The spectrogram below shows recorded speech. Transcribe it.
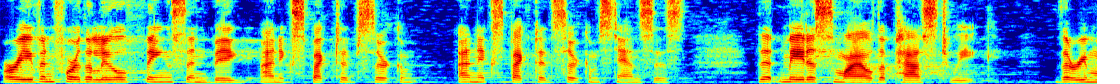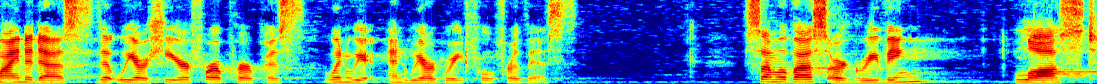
or even for the little things and big unexpected, circum- unexpected circumstances that made us smile the past week, that reminded us that we are here for a purpose when we, and we are grateful for this. Some of us are grieving, lost,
